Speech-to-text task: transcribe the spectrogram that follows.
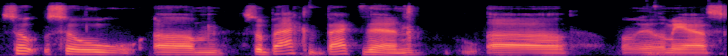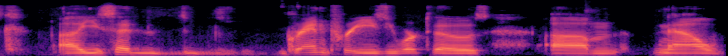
So so um so back back then, uh, let me, let me ask. Uh, you said Grand Prix. You worked those. Um, now,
